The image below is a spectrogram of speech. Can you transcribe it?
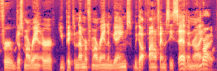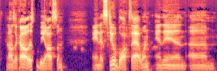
for just my ran or you picked a number for my random games. We got Final Fantasy Seven, right? Right. And I was like, oh, this would be awesome, and it still blocked that one. And then um,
